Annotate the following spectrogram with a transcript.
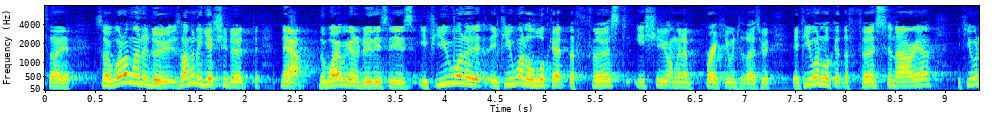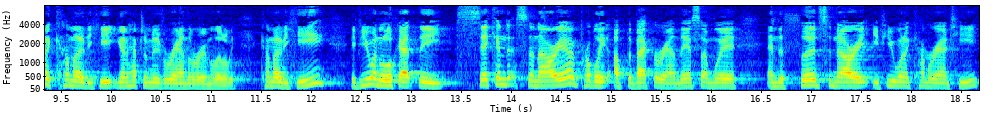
so yeah. So what I'm going to do is I'm going to get you to now. The way we're going to do this is if you want to if you want to look at the first issue, I'm going to break you into those. If you want to look at the first scenario, if you want to come over here, you're going to have to move around the room a little bit. Come over here. If you want to look at the second scenario, probably up the back around there somewhere, and the third scenario, if you want to come around here.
